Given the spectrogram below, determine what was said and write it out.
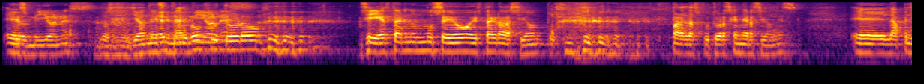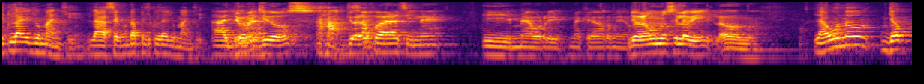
es los millones. los millones en algún millones. futuro. Sí, estar en un museo esta grabación pues, para las futuras generaciones. Eh, la película de Yumanji, la segunda película de Yumanji. Ah, yo, Jumanji 2. Ajá. yo la fui a ver al cine y me aburrí, me quedé dormido. Yo la 1 sí la vi, la 2 no. La 1, yo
